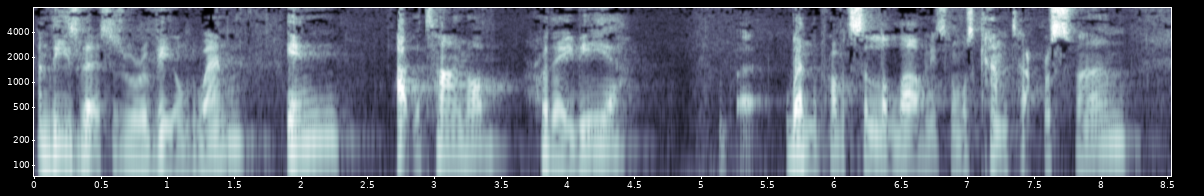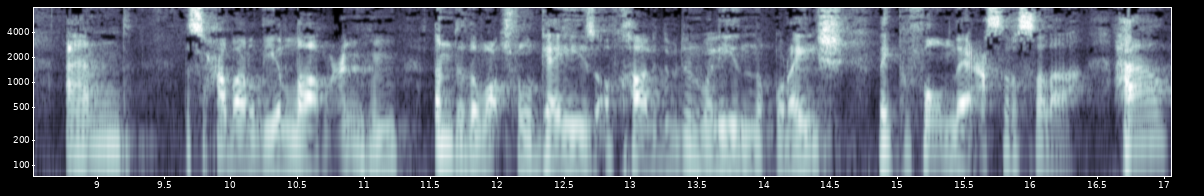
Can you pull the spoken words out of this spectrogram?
And these verses were revealed when? In, at the time of Hudaybiyah, uh, when the Prophet ﷺ was camped at Usfan, and the Sahaba radiallahu anhum, under the watchful gaze of Khalid ibn Walid and the Quraysh, they performed their Asr Salah. How?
